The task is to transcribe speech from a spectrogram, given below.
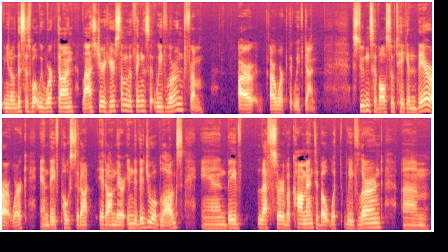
you know, this is what we worked on last year. Here's some of the things that we've learned from our, our work that we've done. Students have also taken their artwork and they've posted on, it on their individual blogs and they've left sort of a comment about what we've learned. Um,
